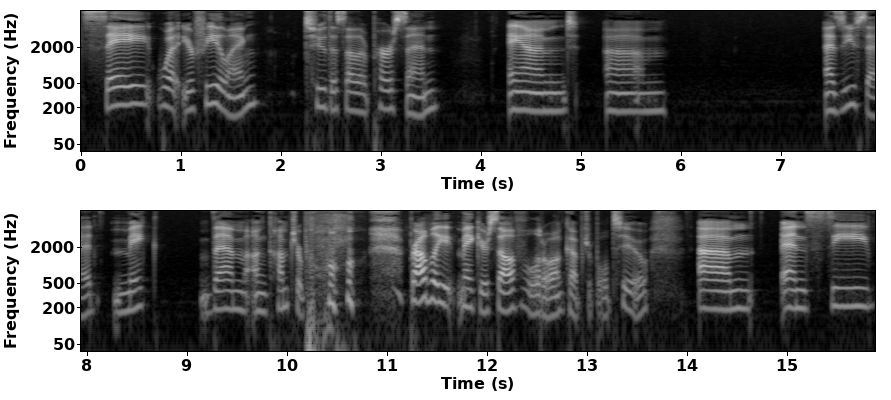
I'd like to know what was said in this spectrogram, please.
say what you're feeling to this other person, and um, as you said, make them uncomfortable. Probably make yourself a little uncomfortable too, um, and see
